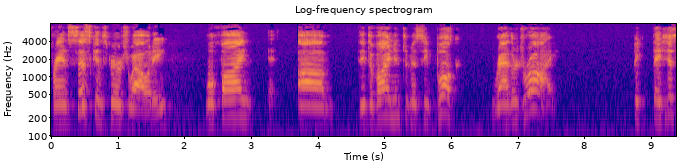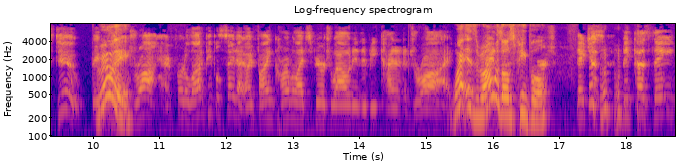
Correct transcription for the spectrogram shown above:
Franciscan spirituality, will find um, the Divine Intimacy book rather dry. They just do. They really dry. I've heard a lot of people say that. I find Carmelite spirituality to be kind of dry. What is wrong with those people? They just because they,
